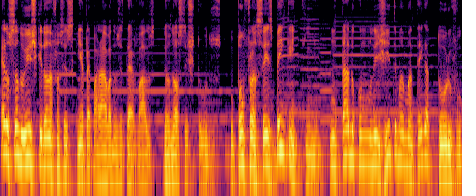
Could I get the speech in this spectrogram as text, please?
era o sanduíche que Dona Francisquinha preparava nos intervalos dos nossos estudos. O pão francês bem quentinho, untado com legítima manteiga turvo,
